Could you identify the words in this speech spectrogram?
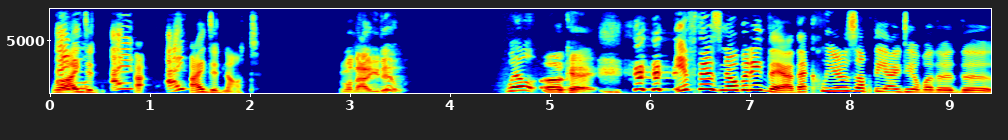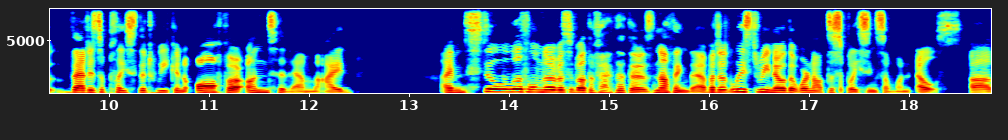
Well, I, don't- did. I, I- I, I did not. well, now you do. Well, Okay. if there's nobody there, that clears up the idea whether the that is a place that we can offer unto them. I I'm still a little nervous about the fact that there's nothing there, but at least we know that we're not displacing someone else. Uh,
